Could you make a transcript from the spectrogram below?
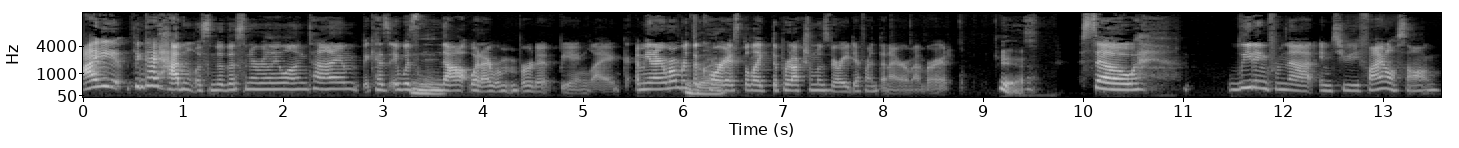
I think I hadn't listened to this in a really long time because it was Mhm. not what I remembered it being like. I mean, I remembered the Right. chorus, but like the production was very different than I remembered. Yeah. So, leading from that into the final song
